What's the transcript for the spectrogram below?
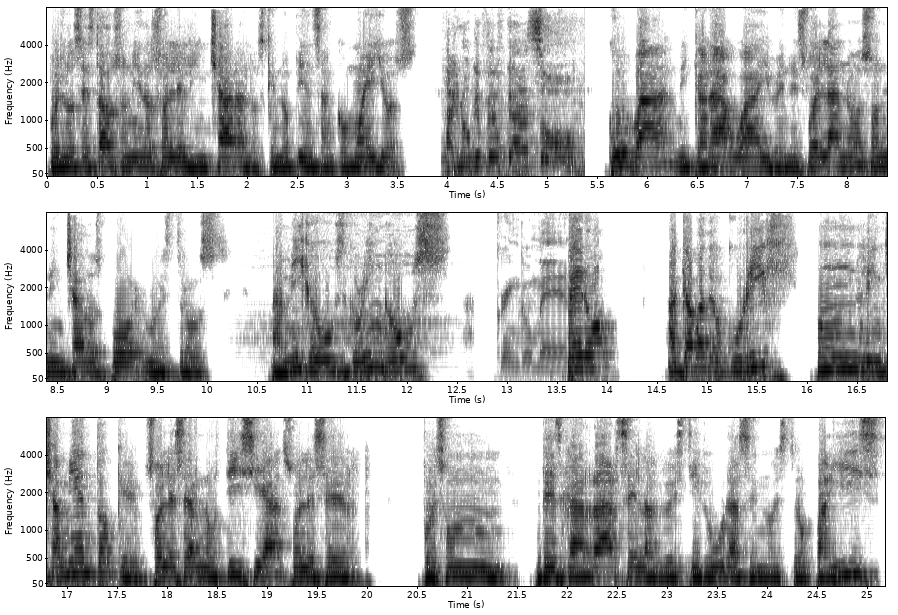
pues los Estados Unidos suele linchar a los que no piensan como ellos. Cuba, Nicaragua y Venezuela, ¿no? Son linchados por nuestros amigos gringos. Gringo man. Pero acaba de ocurrir un linchamiento que suele ser noticia, suele ser pues un desgarrarse las vestiduras en nuestro país.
